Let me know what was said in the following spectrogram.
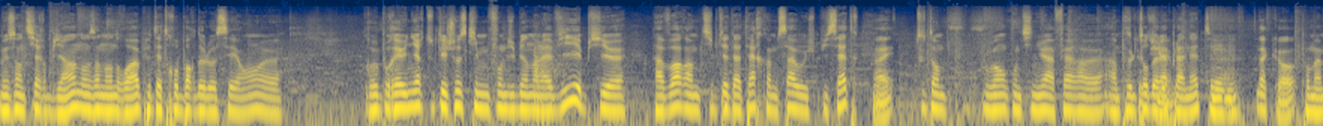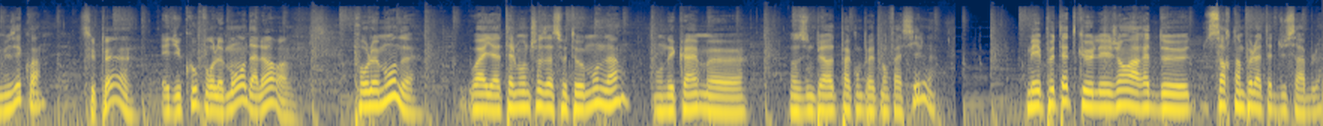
me sentir bien dans un endroit, peut-être au bord de l'océan, euh, réunir toutes les choses qui me font du bien dans la vie et puis euh, avoir un petit pied à terre comme ça où je puisse être, Ouais. tout en pou- pouvant continuer à faire euh, un peu le tour de la aimes. planète euh, Mhm. D'accord, pour m'amuser quoi. super. Et du coup, pour le monde alors? Pour le monde, ouais, il y a tellement de choses à souhaiter au monde là. On est quand même euh, dans une période pas complètement facile. Mais peut-être que les gens arrêtent de sortent un peu la tête du sable.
